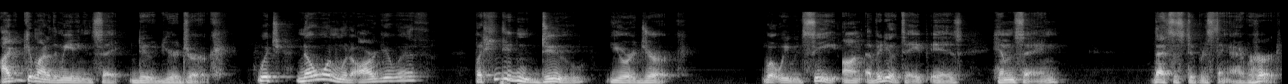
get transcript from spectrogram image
I could come out of the meeting and say, dude, you're a jerk, which no one would argue with, but he didn't do, you're a jerk what we would see on a videotape is him saying, That's the stupidest thing I ever heard.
